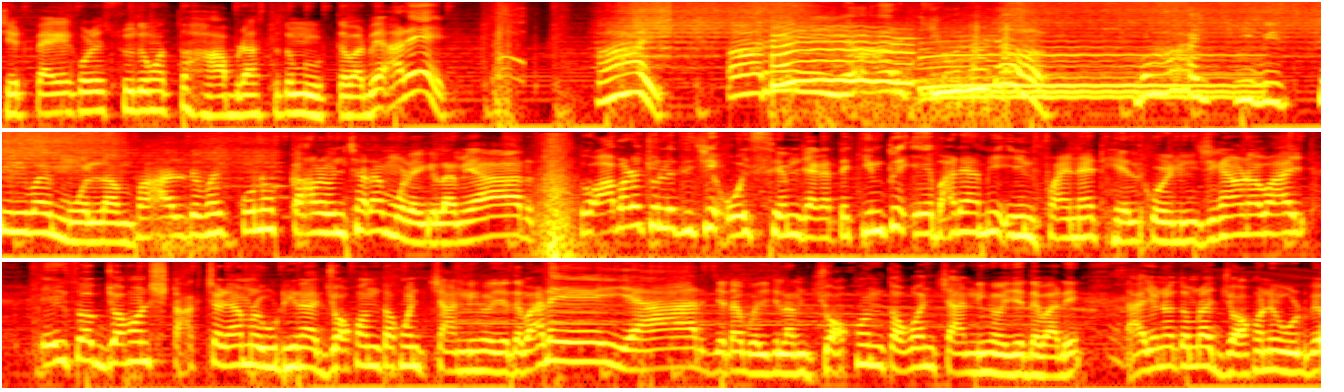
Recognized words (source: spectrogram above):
জেট প্যাকে করে শুধুমাত্র হাফ রাস্তা তুমি উঠতে পারবে। আরে! ভাই! আরে! ভাই, কি বিচ্ছিরি ভাই, মরলাম। ফালতু ভাই, কোনো কারণ ছাড়া মরে গেলাম ইয়ার। তো আবারও চলে এসেছি ওই সেম জায়গাতে, কিন্তু এবারে আমি ইনফাইনাইট হেল্প করে নিয়েছি। কেননা ভাই, এইসব যখন স্ট্রাকচারে আমরা উঠি না, যখন তখন চাননি হয়ে যেতে পারে। ইয়ার, যেটা বলছিলাম, যখন তখন চাননি হয়ে যেতে পারে। তাই জন্য তোমরা যখনই উঠবে,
